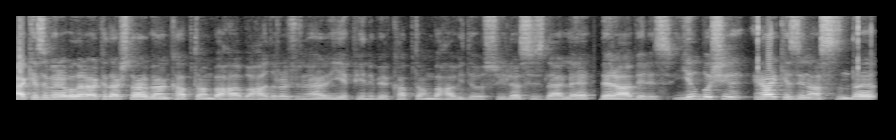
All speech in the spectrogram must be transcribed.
Herkese merhabalar arkadaşlar. Ben Kaptan Baha, Bahadır Acuner. Yepyeni bir Kaptan Baha videosuyla sizlerle beraberiz. Yılbaşı herkesin aslında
